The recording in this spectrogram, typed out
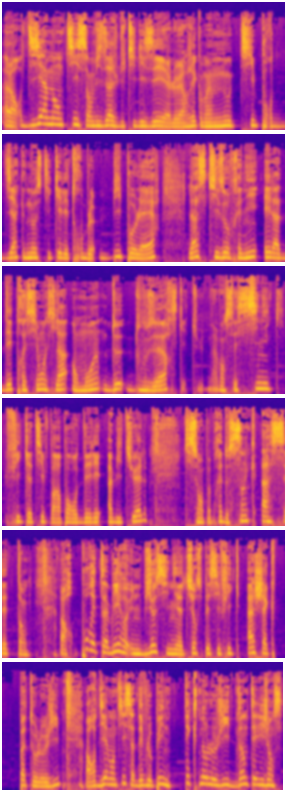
Alors Diamantis envisage d'utiliser l'ERG comme un outil pour diagnostiquer les troubles bipolaires, la schizophrénie et la dépression, et cela en moins de 12 heures, ce qui est une avancée significative par rapport aux délais habituels qui sont à peu près de 5 à 7 ans. Alors pour établir une biosignature spécifique à chaque pathologie. Alors Diamantis a développé une technologie d'intelligence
